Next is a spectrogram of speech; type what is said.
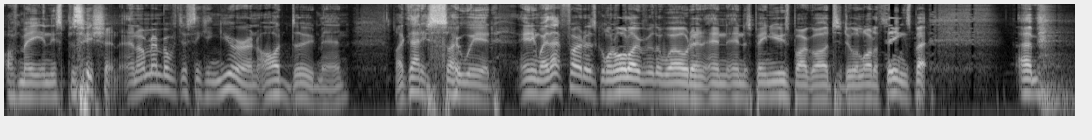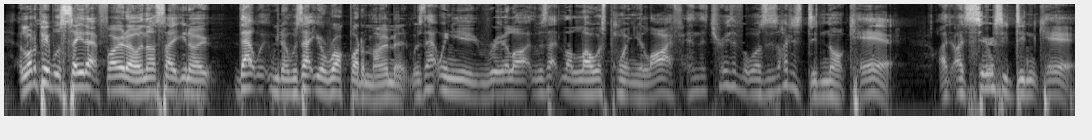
of me in this position, and I remember just thinking, "You're an odd dude, man." Like that is so weird. Anyway, that photo's gone all over the world, and, and, and it's been used by God to do a lot of things. But um, a lot of people see that photo and they'll say, you know, that you know, was that your rock bottom moment? Was that when you realized? Was that the lowest point in your life? And the truth of it was, is I just did not care. I, I seriously didn't care.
